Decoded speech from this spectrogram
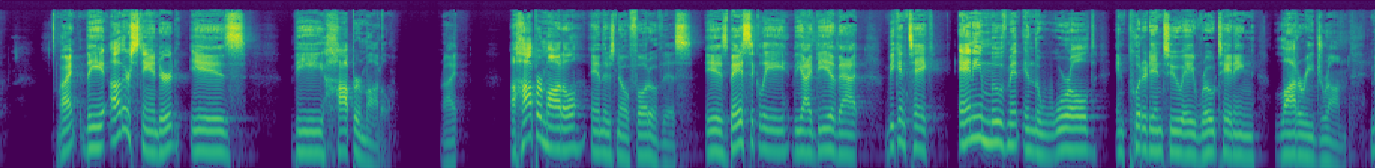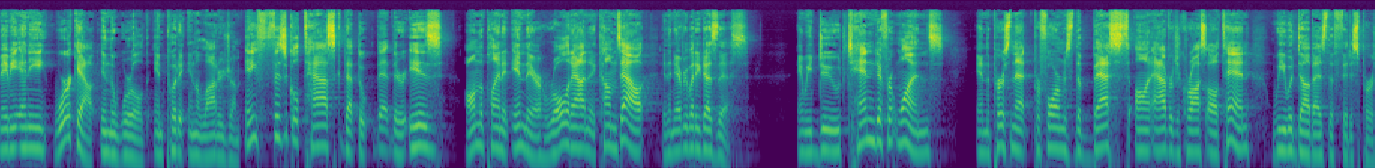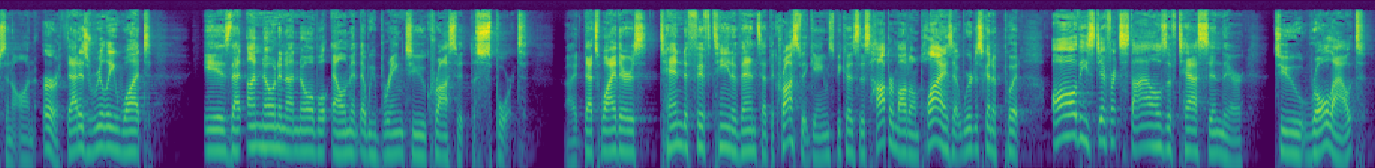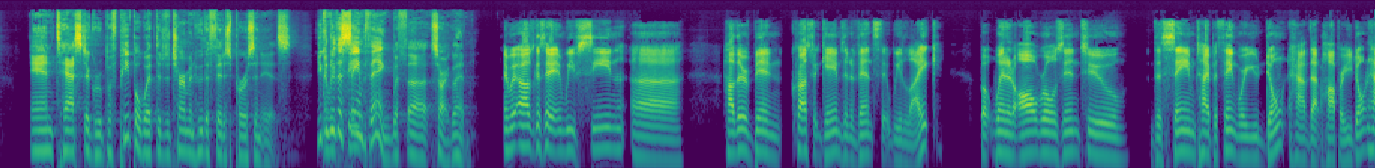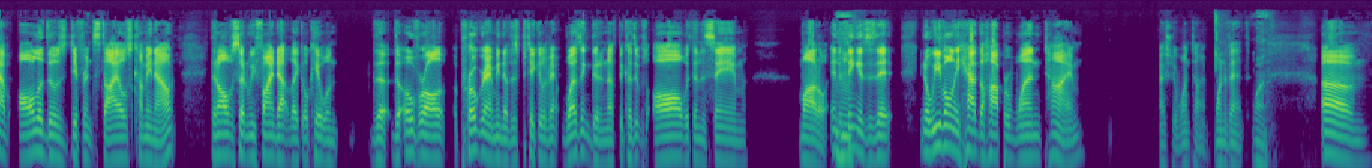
All right. The other standard is the hopper model, right? A hopper model, and there's no photo of this, is basically the idea that we can take any movement in the world and put it into a rotating lottery drum. Maybe any workout in the world and put it in a lottery drum. Any physical task that the, that there is on the planet in there, roll it out and it comes out, and then everybody does this. And we do 10 different ones and the person that performs the best on average across all 10, we would dub as the fittest person on earth. That is really what is that unknown and unknowable element that we bring to CrossFit, the sport. Right? That's why there's 10 to 15 events at the CrossFit Games because this hopper model implies that we're just going to put all these different styles of tests in there to roll out and test a group of people with to determine who the fittest person is. You can do the seen, same thing with. Uh, sorry, go ahead. And we, I was gonna say, and we've seen uh, how there have been CrossFit games and events that we like, but when it all rolls into the same type of thing where you don't have that hopper, you don't have all of those different styles coming out, then all of a sudden we find out like, okay, well, the the overall programming of this particular event wasn't good enough because it was all within the same model. And Mhm. the thing is, is that you know we've only had the hopper one time, actually one time, one event. One. Um,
